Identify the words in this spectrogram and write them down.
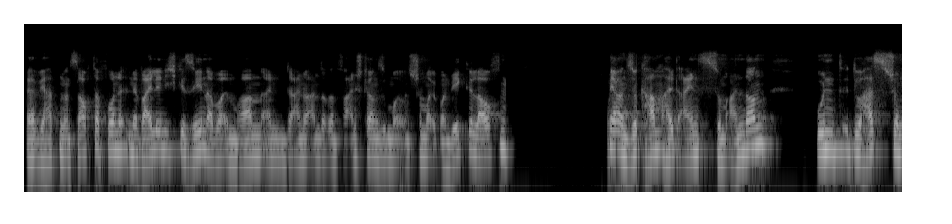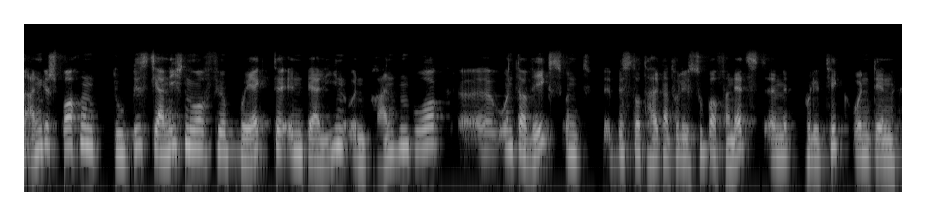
Äh, wir hatten uns auch davor eine Weile nicht gesehen, aber im Rahmen der einer anderen Veranstaltung sind wir uns schon mal über den Weg gelaufen. Ja, und so kam halt eins zum anderen. Und du hast schon angesprochen, du bist ja nicht nur für Projekte in Berlin und Brandenburg äh, unterwegs und bist dort halt natürlich super vernetzt äh, mit Politik und den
